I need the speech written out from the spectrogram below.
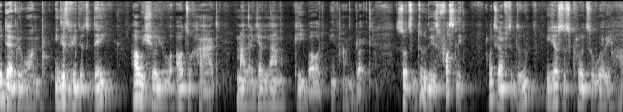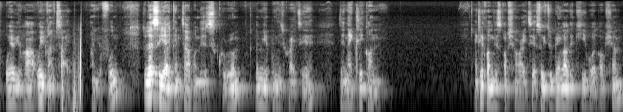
good day everyone. In this video today i will show you how to add malayalam keyboard in android. So to do this firstly what you have to do is just to scroll to where we where you have where you can type on your phone. So let's say i can type on this chrome. Let me open it right here. Then i click on i click on this option right here. So it will bring out the keyboard option.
